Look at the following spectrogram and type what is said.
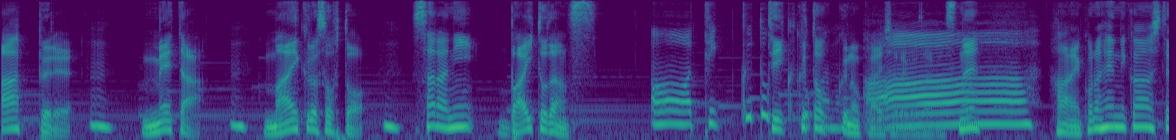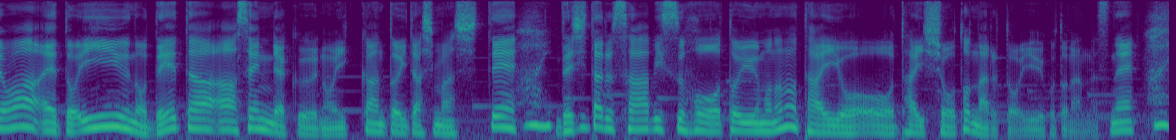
Apple、うん、メタ、うん。マイクロソフト、うん。さらにバイトダンス、ああ TikTok TikTok の会社でございますね。あはい、この辺に関しては、えー、と EU のデータ戦略の一環といたしまして、はい。デジタルサービス法というものの対応対象となるということなんですね。ーはい、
